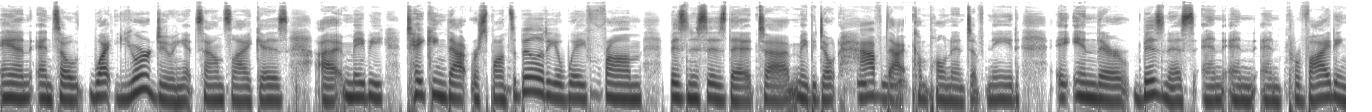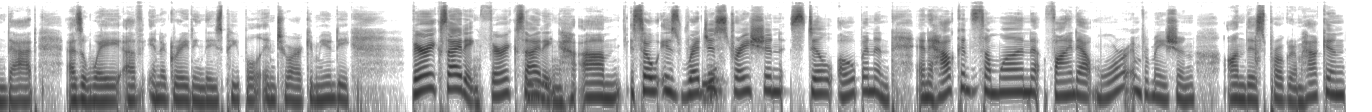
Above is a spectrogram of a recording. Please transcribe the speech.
And and so what you're doing, it sounds like, is maybe taking that responsibility away from businesses that maybe maybe don't have mm-hmm. that component of need in their business and and and providing that as a way of integrating these people into our community. Very exciting, very exciting. Mm-hmm. Um, so, is registration still open, and and how can someone find out more information on this program? How can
